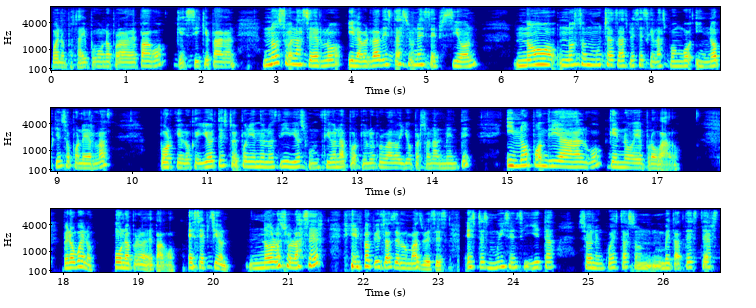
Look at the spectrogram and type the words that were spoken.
Bueno, pues ahí pongo una prueba de pago, que sí que pagan. No suelo hacerlo y la verdad esta es una excepción. No, no son muchas las veces que las pongo y no pienso ponerlas. Porque lo que yo te estoy poniendo en los vídeos funciona porque lo he probado yo personalmente. Y no pondría algo que no he probado. Pero bueno, una prueba de pago. Excepción. No lo suelo hacer y no pienso hacerlo más veces. Esta es muy sencillita. Son encuestas, son beta testers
